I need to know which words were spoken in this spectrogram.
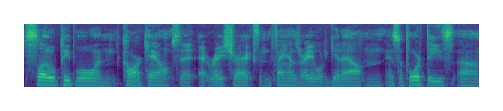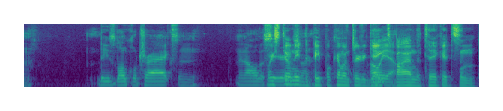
slow people and car counts at, at racetracks and fans are able to get out and, and support these um these local tracks and and all the we still need the people coming through the Oh, gates, yeah. buying the tickets, and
